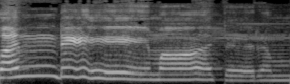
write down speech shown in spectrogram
Vande Mataram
